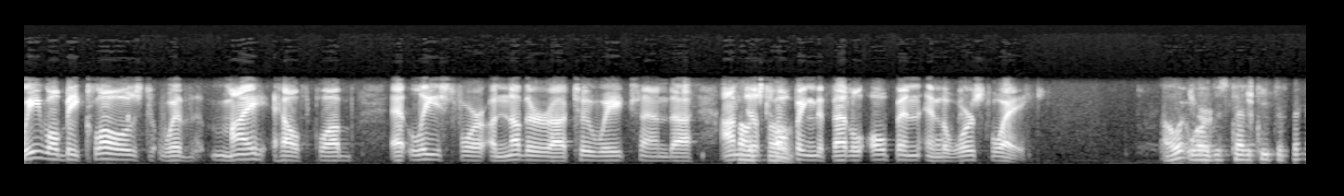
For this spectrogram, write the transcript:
we will be closed with my health club at least for another uh, two weeks, and uh, I'm Oh, just oh. hoping that that'll open in the worst way. Oh, it will. just kind of keep the faith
